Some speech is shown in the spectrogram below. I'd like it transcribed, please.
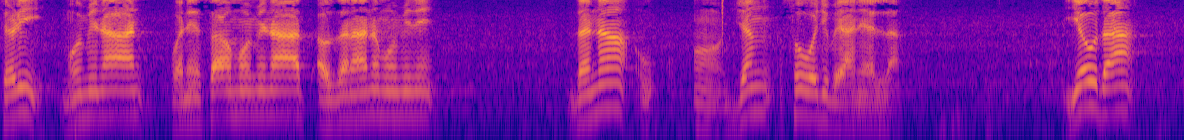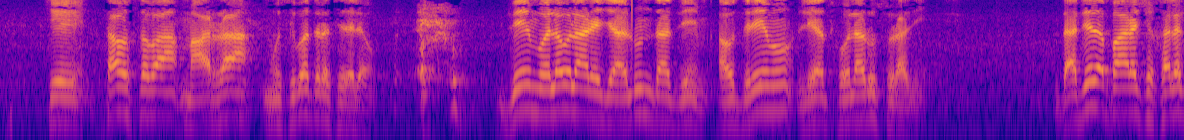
سړی مؤمنان ونساء مؤمنات او زنان مؤمنه دنا جنگ سو وجه بیان الله یو دا چې تاسو ته مارا مصیبت رسیدلو دیم ولولا رجالون دا دیم او دریمو لیت خولا رسول دي دا دې لپاره چې خلک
